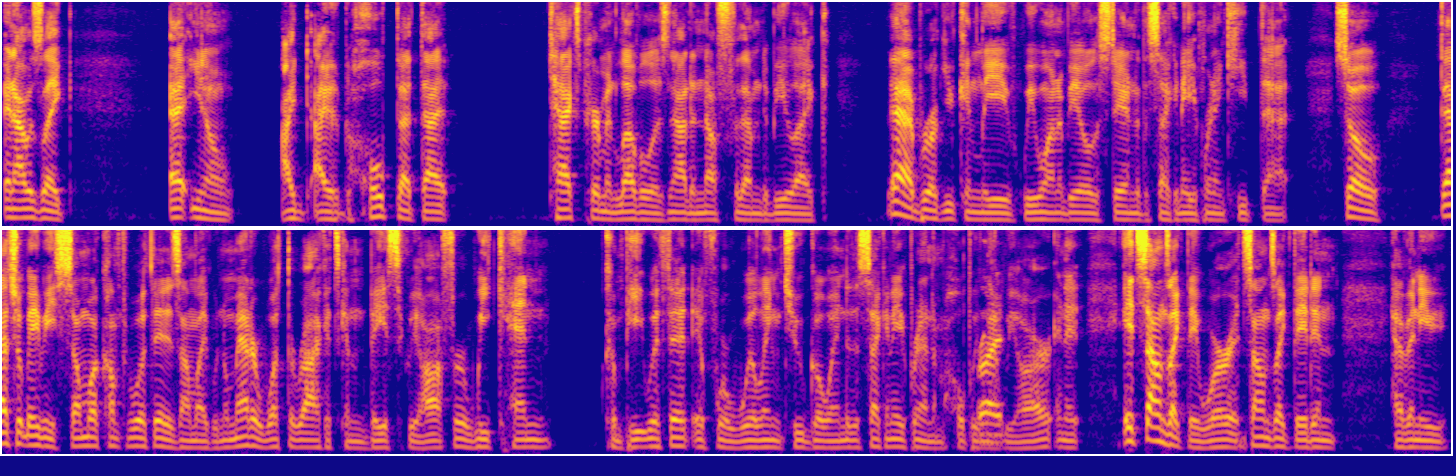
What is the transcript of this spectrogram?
And I was like, at, you know, I I hope that that taxpayer mid-level is not enough for them to be like, yeah, Brook, you can leave. We want to be able to stay under the second apron and keep that. So that's what made me somewhat comfortable with it. Is I'm like, no matter what the Rockets can basically offer, we can compete with it if we're willing to go into the second apron, and I'm hoping right. that we are. And it it sounds like they were. It sounds like they didn't have any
